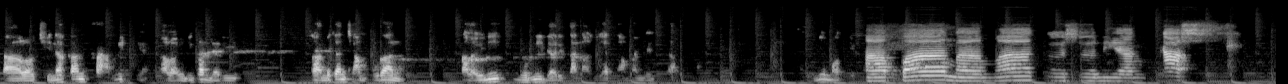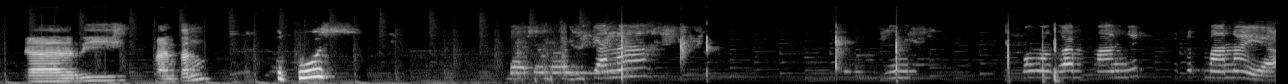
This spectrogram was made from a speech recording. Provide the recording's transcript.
kalau Cina kan keramik ya. Kalau ini kan dari keramik kan campuran. Kalau ini murni dari tanah liat namanya gerabah ini motif. Apa nama kesenian khas dari Banten? Tepus. Di sana pemakamannya ikut mana ya?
